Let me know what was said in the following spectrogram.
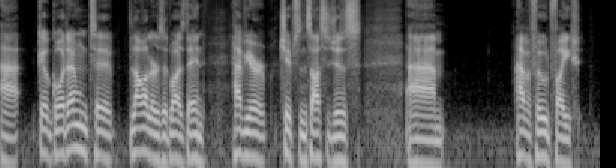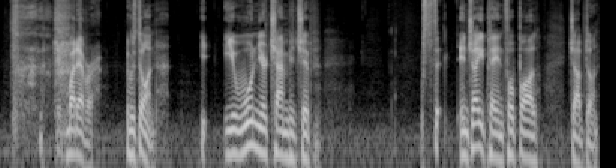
uh, go go down to Lawler's it was then, have your chips and sausages, um, have a food fight, whatever. It was done. You won your championship. St- enjoyed playing football. Job done.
